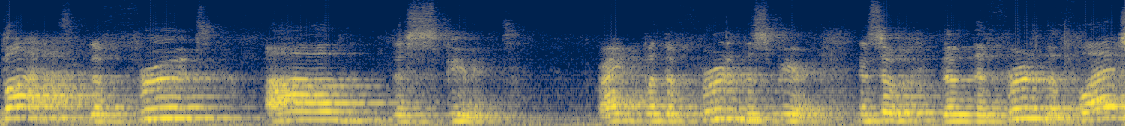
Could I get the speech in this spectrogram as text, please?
But the fruit of the Spirit. Right? But the fruit of the Spirit. And so the, the fruit of the flesh,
